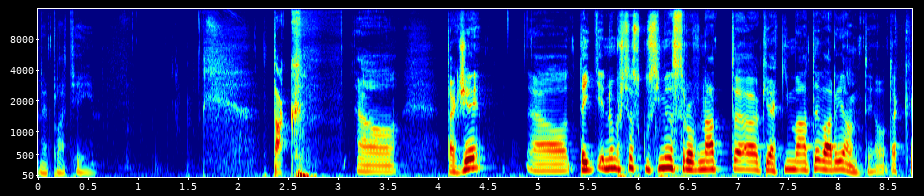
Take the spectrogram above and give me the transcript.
neplatí. Tak, takže Teď jenom to zkusíme srovnat, k jaký máte varianty. Jo. Tak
